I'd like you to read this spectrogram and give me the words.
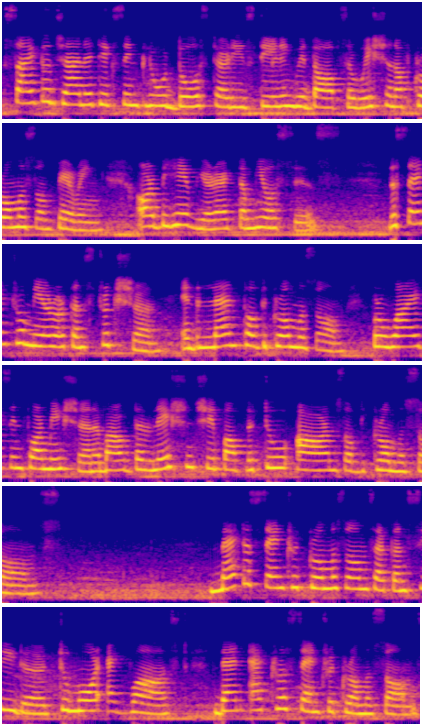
Cytogenetics include those studies dealing with the observation of chromosome pairing or behavior at the meiosis. The centromere or constriction in the length of the chromosome provides information about the relationship of the two arms of the chromosomes. Metacentric chromosomes are considered to more advanced than acrocentric chromosomes.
